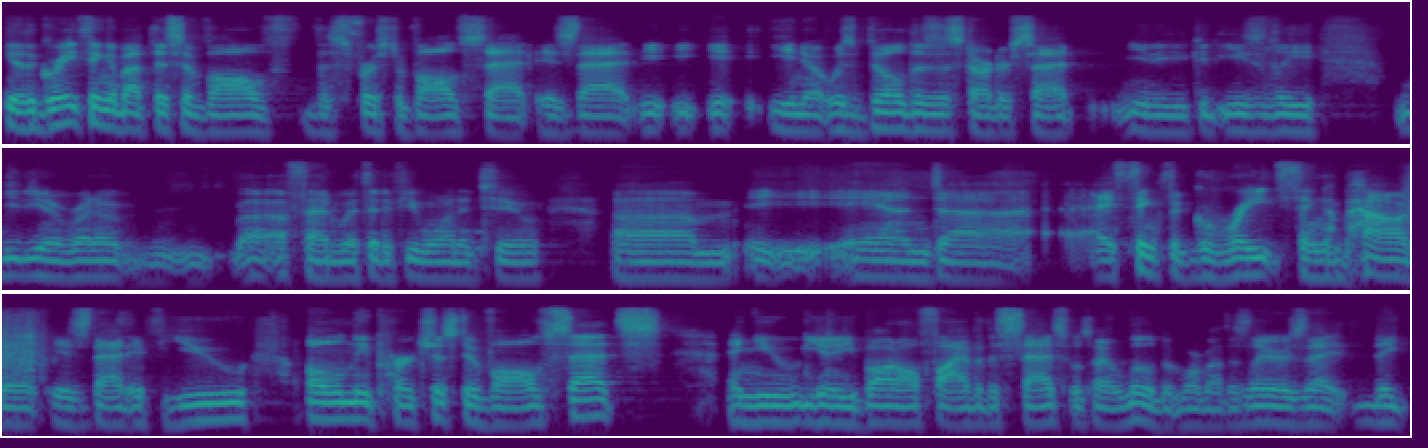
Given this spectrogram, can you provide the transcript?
you know the great thing about this evolve, this first evolve set, is that you know it was billed as a starter set. You know, you could easily you know run a, a fed with it if you wanted to, um, and uh, I think the great thing about it is that if you only purchased evolve sets and you you know you bought all five of the sets, we'll talk a little bit more about this later. Is that they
